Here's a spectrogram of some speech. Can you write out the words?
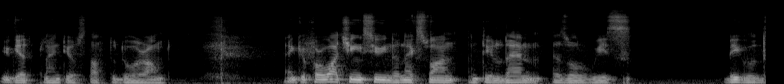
you get plenty of stuff to do around. Thank you for watching, see you in the next one. Until then, as always, be good.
